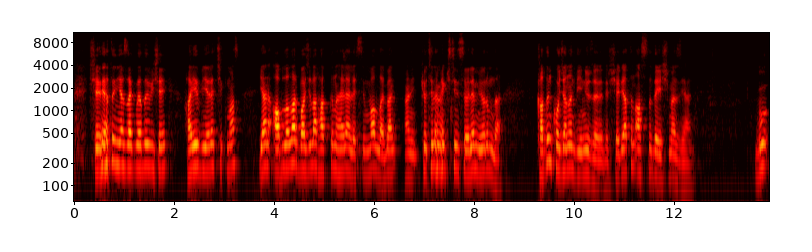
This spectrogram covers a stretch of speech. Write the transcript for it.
şeriatın yasakladığı bir şey hayır bir yere çıkmaz. Yani ablalar, bacılar hakkını helal etsin. Vallahi ben hani kötülemek için söylemiyorum da kadın kocanın dini üzeredir. Şeriatın aslı değişmez yani. Bu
